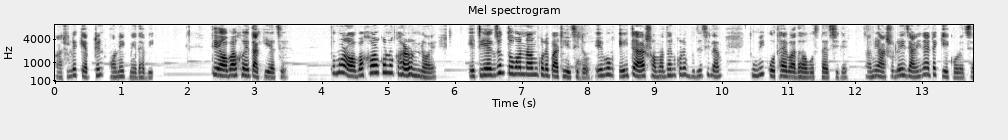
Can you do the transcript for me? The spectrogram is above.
আসলে ক্যাপ্টেন অনেক মেধাবী। তে অবাক হয়ে তাকিয়ে আছে। তোমার অবাক হওয়ার কোনো কারণ নয়। এটি একজন তোমার নাম করে পাঠিয়েছিল এবং এইটা সমাধান করে বুঝেছিলাম তুমি কোথায় বাধা অবস্থায় ছিলে। আমি আসলেই জানি না এটা কে করেছে।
